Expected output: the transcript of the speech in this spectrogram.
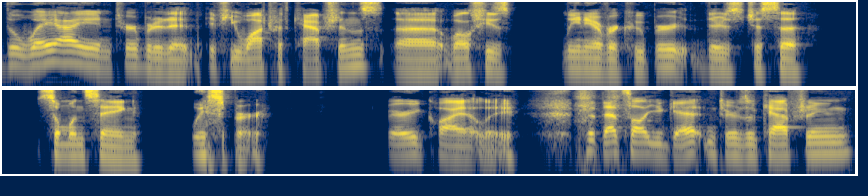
The way I interpreted it, if you watch with captions, uh, while she's leaning over Cooper, there's just a someone saying whisper very quietly. But that's all you get in terms of capturing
